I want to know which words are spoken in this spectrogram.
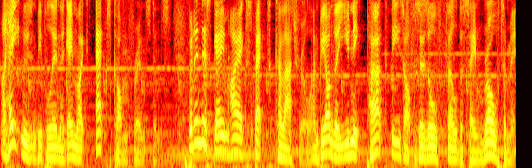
I hate losing people in a game like XCOM, for instance. But in this game, I expect collateral, and beyond a unique perk, these officers all fill the same role to me.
